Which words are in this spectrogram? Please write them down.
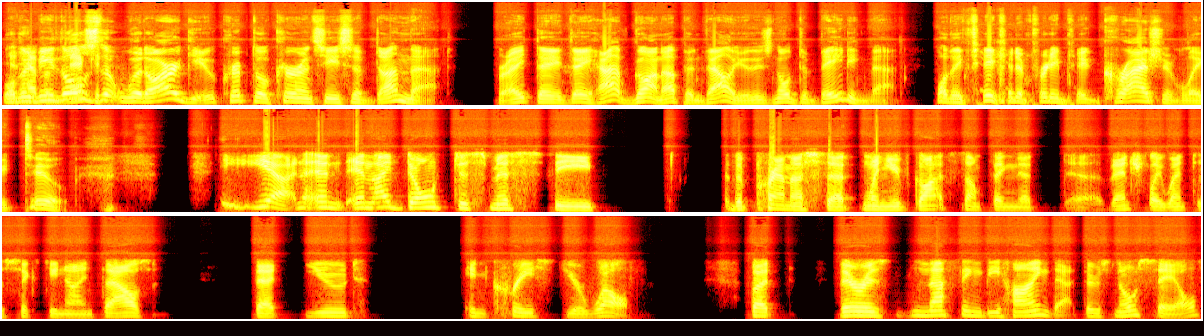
well, there'd be those mechanism. that would argue cryptocurrencies have done that, right? They they have gone up in value. There's no debating that. Well, they've taken a pretty big crash of late too. Yeah, and and, and I don't dismiss the the premise that when you've got something that uh, eventually went to sixty nine thousand, that you'd increased your wealth, but there is nothing behind that. There's no sales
